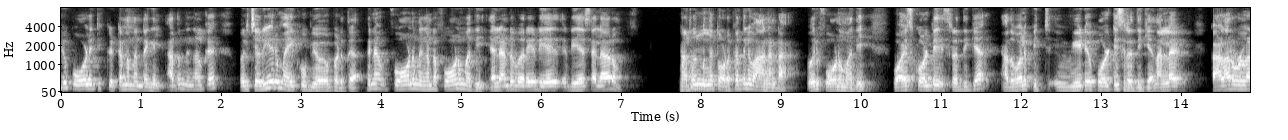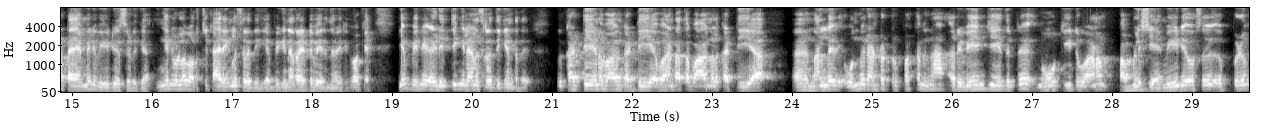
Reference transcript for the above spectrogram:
ഒരു ക്വാളിറ്റി കിട്ടണമെന്നുണ്ടെങ്കിൽ അത് നിങ്ങൾക്ക് ഒരു ചെറിയൊരു മൈക്ക് ഉപയോഗപ്പെടുത്തുക. പിന്നെ ഫോൺ നിങ്ങളുടെ ഫോൺ മതി. അല്ലാണ്ട് വേറെ ഡി ഡി എസ് എൽ ആറും അതൊന്നും നിങ്ങൾ തുടക്കത്തിൽ വാങ്ങണ്ട. ഒരു ഫോൺ മതി. വോയിസ് ക്വാളിറ്റി ശ്രദ്ധിക്കുക. അതുപോലെ പിച്ച് വീഡിയോ ക്വാളിറ്റി ശ്രദ്ധിക്കുക. നല്ല കളറുള്ള ടൈമിൽ വീഡിയോസ് എടുക്കുക. ഇങ്ങനെയുള്ള കുറച്ച് കാര്യങ്ങൾ ശ്രദ്ധിക്കുക. ബിഗിനറായിട്ട് വരുന്നവർ ഓക്കെ പിന്നെ എഡിറ്റിങ്ങിലാണ് ശ്രദ്ധിക്കേണ്ടത്. കട്ട് ചെയ്യണ ഭാഗം കട്ട് ചെയ്യുക. വേണ്ടാത്ത ഭാഗങ്ങൾ കട്ട് ചെയ്യുക. നല്ല ഒന്നോ രണ്ടോ ട്രിപ്പൊക്കെ നിങ്ങൾ റിവൈൻഡ് ചെയ്തിട്ട് നോക്കിയിട്ട് വേണം പബ്ലിഷ് ചെയ്യാൻ. വീഡിയോസ് എപ്പോഴും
